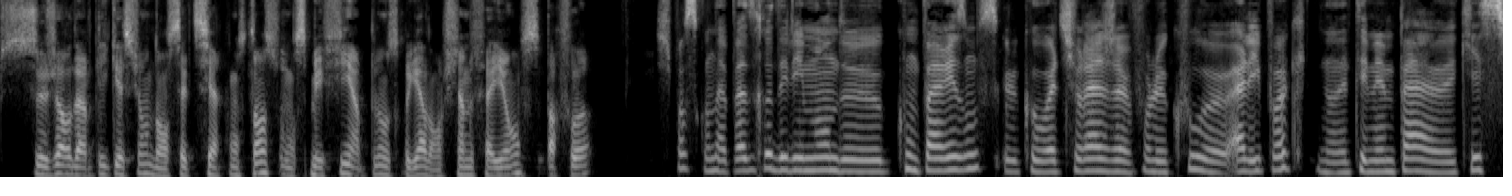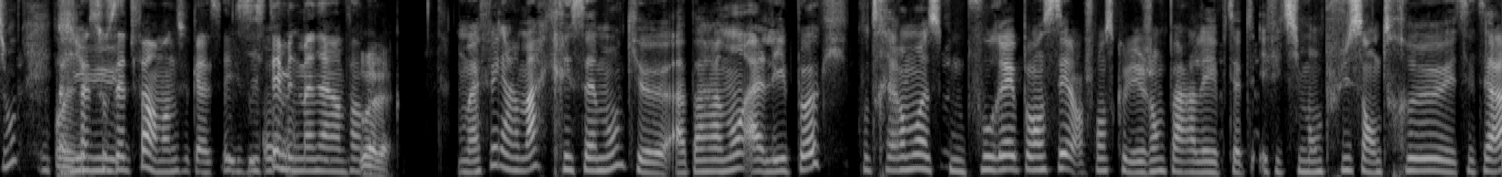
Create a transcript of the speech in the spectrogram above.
ce genre d'implication dans cette circonstance où on se méfie un peu, on se regarde en chien de faïence parfois? Je pense qu'on n'a pas trop d'éléments de comparaison parce que le covoiturage, pour le coup, euh, à l'époque, il n'en était même pas euh, question. J'ai Pas eu- sous cette forme, en tout cas. Ça existait, On- mais de manière informelle. Voilà. On m'a fait la remarque récemment que, apparemment, à l'époque, contrairement à ce qu'on pourrait penser, alors je pense que les gens parlaient peut-être effectivement plus entre eux, etc.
